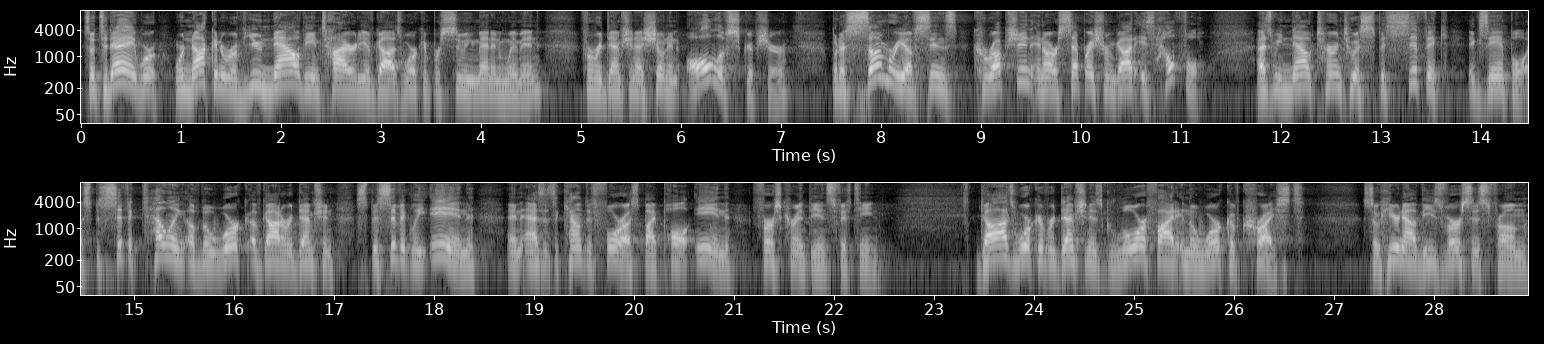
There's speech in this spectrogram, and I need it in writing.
So today, we're, we're not going to review now the entirety of God's work in pursuing men and women for redemption as shown in all of Scripture, but a summary of sin's corruption and our separation from God is helpful as we now turn to a specific example, a specific telling of the work of God in redemption, specifically in, and as it's accounted for us by Paul in 1 Corinthians 15. God's work of redemption is glorified in the work of Christ. So, here now, these verses from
